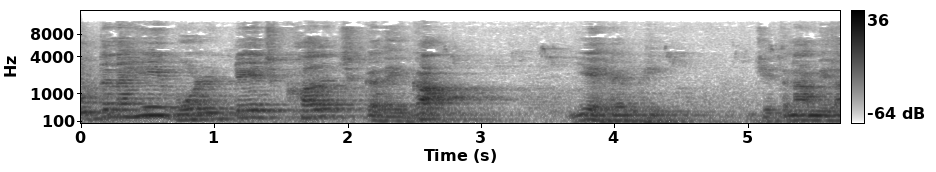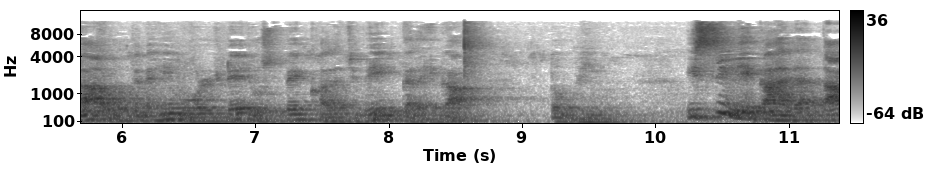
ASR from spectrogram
उतना ही वोल्टेज खर्च करेगा। ये है भी। जितना मिला उतना ही वोल्टेज उस पर खर्च भी करेगा। तो भी। इसीलिए कहा जाता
